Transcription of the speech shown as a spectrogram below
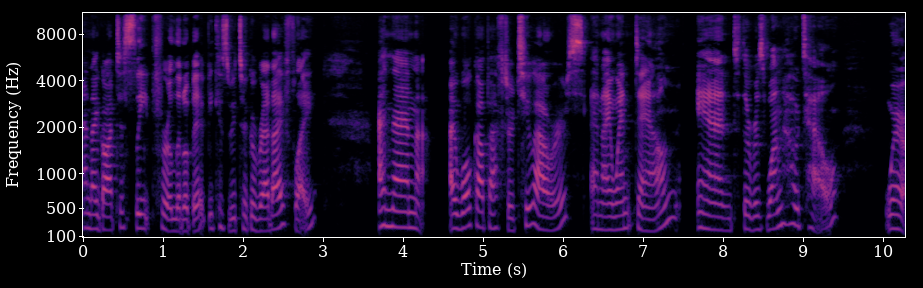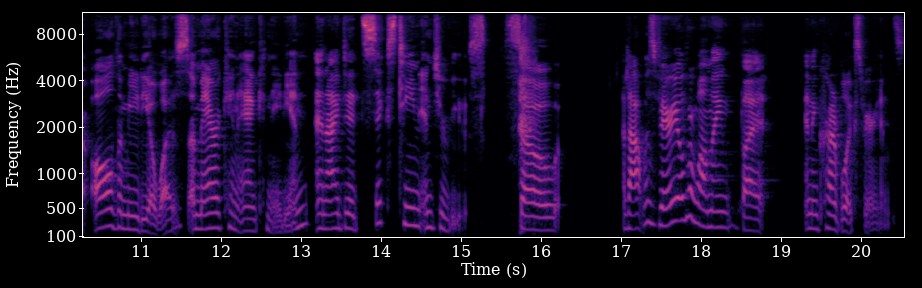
and I got to sleep for a little bit because we took a red eye flight. And then I woke up after two hours and I went down, and there was one hotel where all the media was, American and Canadian, and I did 16 interviews. So that was very overwhelming, but an incredible experience.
